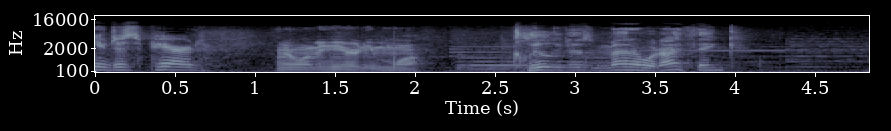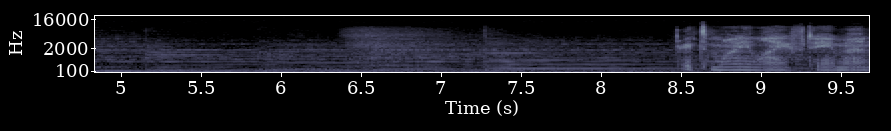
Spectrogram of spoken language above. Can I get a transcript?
You disappeared. I don't want to hear anymore. Clearly doesn't matter what I think. It's my life, Damon.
